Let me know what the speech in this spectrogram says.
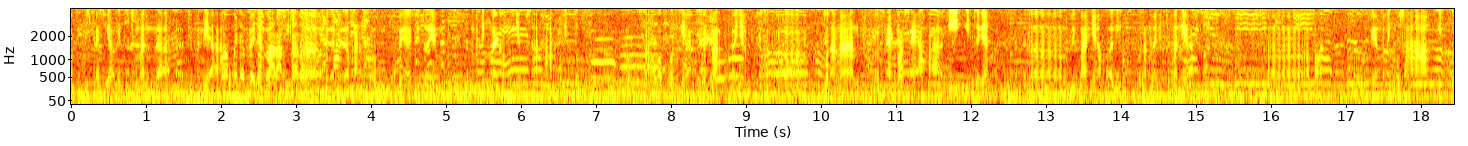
nothing spesial gitu cuman nggak cuman ya beda-beda karakter. eh, beda-beda karakter. Tapi ya gitu ya yang penting mereka punya usaha gitu walaupun ya mereka banyak eh, kekurangan saya kalau saya apalagi gitu ya eh, lebih banyak lagi kekurangannya. Cuman ya eh, apa yang penting usaha gitu.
